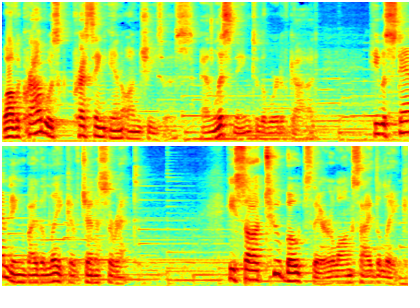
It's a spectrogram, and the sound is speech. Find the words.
While the crowd was pressing in on Jesus and listening to the Word of God, he was standing by the lake of Gennesaret. He saw two boats there alongside the lake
